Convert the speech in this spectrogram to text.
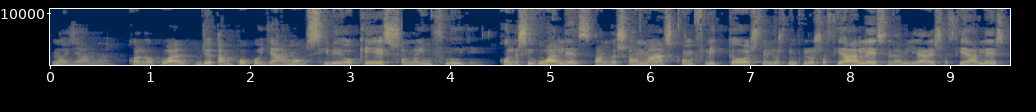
no llaman. Con lo cual yo tampoco llamo si veo que eso no influye. Con los iguales, cuando son más conflictos en los vínculos sociales, en habilidades sociales,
